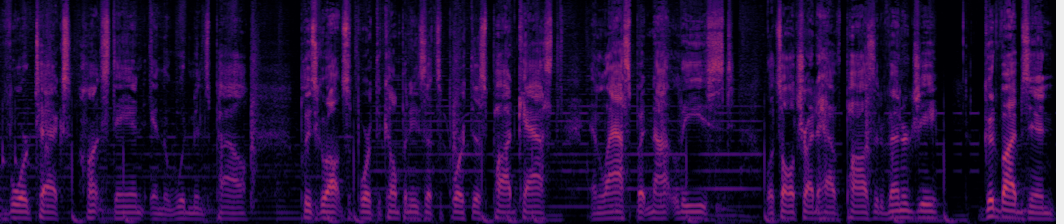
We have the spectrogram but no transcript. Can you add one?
Vortex, Hunt Stand, and the Woodman's Pal. Please go out and support the companies that support this podcast. And last but not least, let's all try to have positive energy, good vibes in,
